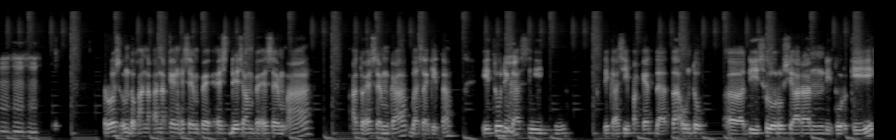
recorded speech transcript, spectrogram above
Mm -hmm. terus untuk anak-anak yang SMP SD sampai SMA atau SMK bahasa kita itu mm. dikasih mm. dikasih paket data untuk uh, di seluruh siaran di Turki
